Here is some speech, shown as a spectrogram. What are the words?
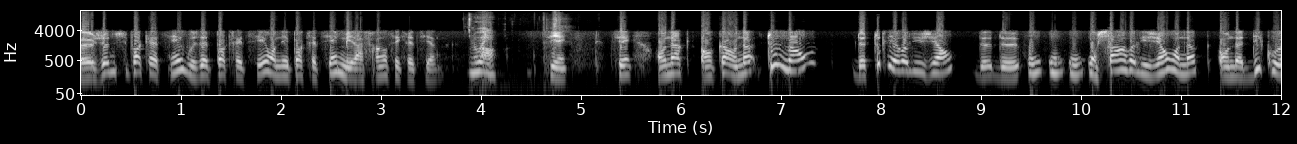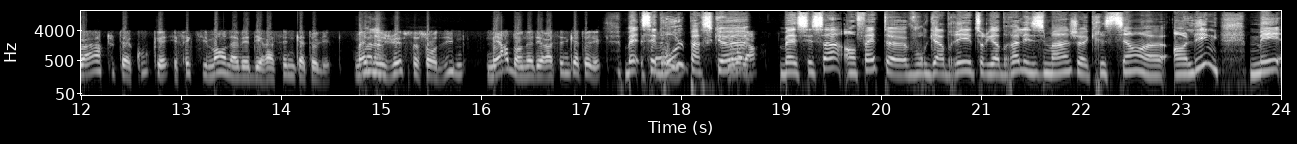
Euh, je ne suis pas chrétien, vous n'êtes pas chrétien, on n'est pas chrétien, mais la France est chrétienne. Oui. Ah, tiens, tiens, on a, on, on a tout le monde de toutes les religions de, de ou, ou, ou, sans religion, on a, on a découvert tout à coup qu'effectivement, on avait des racines catholiques. Même les Juifs se sont dit, merde, on a des racines catholiques. Ben, c'est ben drôle parce que, ben, c'est ça. En fait, euh, vous regarderez, tu regarderas les images, euh, Christian, euh, en ligne. Mais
